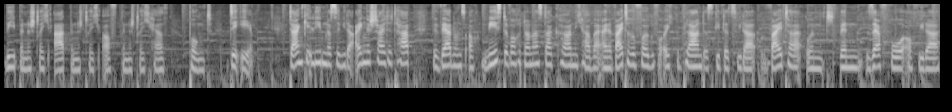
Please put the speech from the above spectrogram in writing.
the-art-off-health.de. Danke, ihr Lieben, dass ihr wieder eingeschaltet habt. Wir werden uns auch nächste Woche Donnerstag hören. Ich habe eine weitere Folge für euch geplant. Es geht jetzt wieder weiter und bin sehr froh, auch wieder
